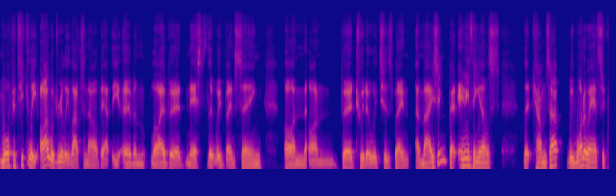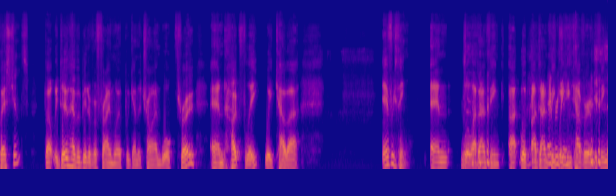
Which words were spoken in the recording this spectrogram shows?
more particularly. I would really love to know about the urban lyrebird nest that we've been seeing on on bird Twitter, which has been amazing. But anything else that comes up, we want to answer questions, but we do have a bit of a framework we're going to try and walk through, and hopefully we cover everything. And well, I don't think. Uh, look, I don't think we can cover everything.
